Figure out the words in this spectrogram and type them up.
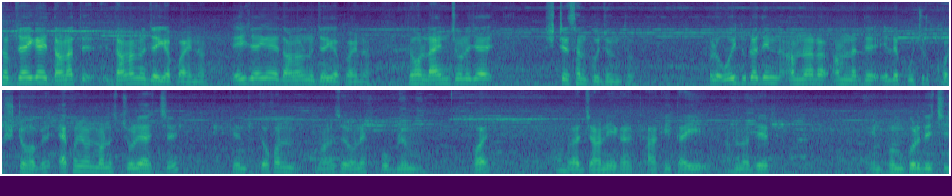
সব জায়গায় দাঁড়াতে, দাঁড়ানোর জায়গা পায় না। এই জায়গায় দাঁড়ানোর জায়গা পায় না। তখন লাইন চলে যায় স্টেশন পর্যন্ত। ফলে ওই দুটো দিন আপনারা, আপনাদের এলে প্রচুর কষ্ট হবে। এখন যেমন মানুষ চলে যাচ্ছে কিন্তু তখন মানুষের অনেক প্রবলেম হয়। আমরা জানি এখানে থাকি, তাই আপনাদের ইনফর্ম করে দিচ্ছি,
